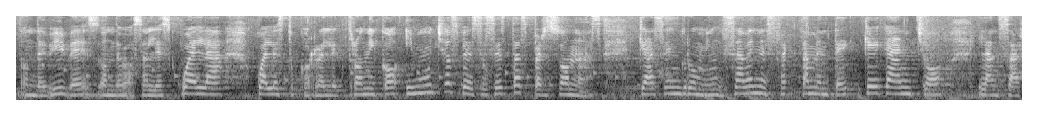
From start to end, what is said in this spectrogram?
¿Dónde vives? ¿Dónde vas a la escuela? ¿Cuál es tu correo electrónico? Y muchas veces estas personas que hacen grooming saben exactamente qué gancho lanzar,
